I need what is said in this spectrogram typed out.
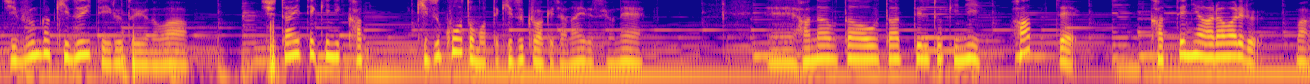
自分が気づいているというのは主体的に気づこうと思って気づくわけじゃないですよね。えー、鼻歌を歌ってる時にはって勝手に現れる、まあ、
